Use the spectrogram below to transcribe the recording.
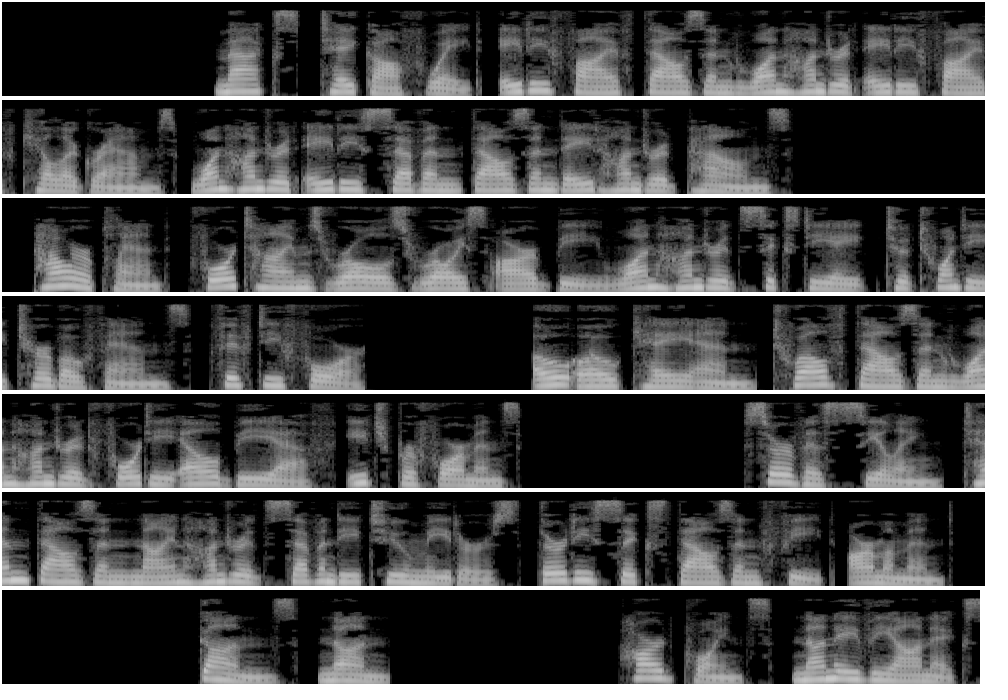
Max takeoff weight 85,185 kilograms, 187,800 pounds. Powerplant, 4 times Rolls-Royce RB 168 to 20 turbofans, 54 OOKN 12140 lbf each performance. Service ceiling 10972 meters 36000 feet. Armament. Guns, none. Hardpoints, none Avionics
